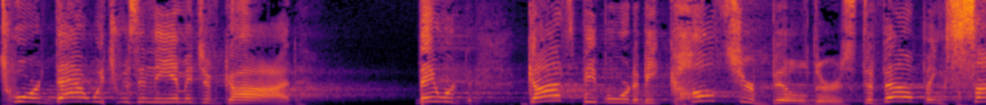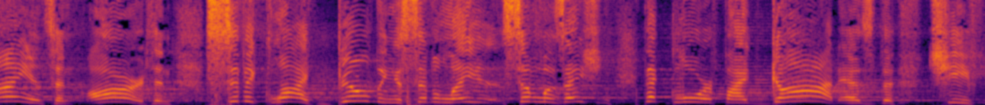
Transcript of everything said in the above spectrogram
toward that which was in the image of God. They were, God's people were to be culture builders, developing science and art and civic life, building a civilization that glorified God as the chief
